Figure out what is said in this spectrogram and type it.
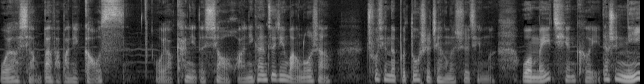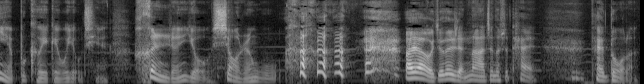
我要想办法把你搞死，我要看你的笑话。你看最近网络上出现的不都是这样的事情吗？我没钱可以，但是你也不可以给我有钱。恨人有，笑人无。哎呀，我觉得人呐真的是太 太逗了。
